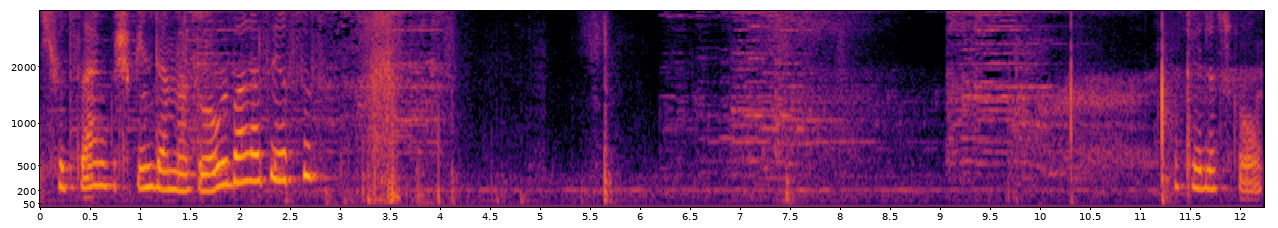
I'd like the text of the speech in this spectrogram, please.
Ich würde sagen, wir spielen dann mal Brawlball als erstes. Okay, let's go.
